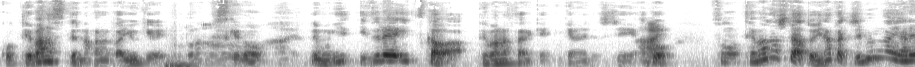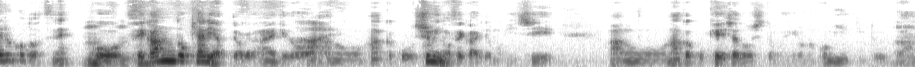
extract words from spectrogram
こう手放すってなかなか勇気がいることなんですけど、はい、でもい、いずれいつかは手放さなきゃいけないですし、あと、はいその手放した後になんか自分がやれることですね。うんこう、セカンドキャリアってわけじゃないけど、はいあの、なんかこう、趣味の世界でもいいし、あの、なんかこう、経営者同士でもいろんなコミュニティというか、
